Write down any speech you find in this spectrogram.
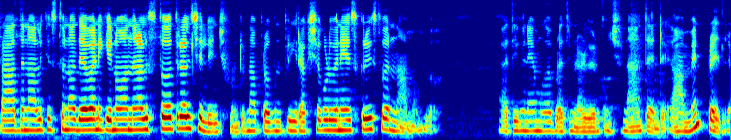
ప్రార్థనలకు ఇస్తున్న దేవానికి ఎన్నో వందనాలు స్తోత్రాలు చెల్లించుకుంటున్నా ప్రభుని ప్రియరక్షకుడు వినేసుక్రీస్తు నామంలో. అతి వినయంగా బ్రతిమలాడు వేడుకుంటున్నాను తండ్రి. ఆమెన్. ప్రైజ్లాడు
